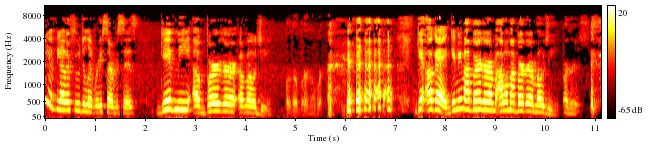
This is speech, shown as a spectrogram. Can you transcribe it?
any of the other food delivery services, give me a burger emoji. Burger, burger, burger. Get, okay, give me my burger. I want my burger emoji. Burgers.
